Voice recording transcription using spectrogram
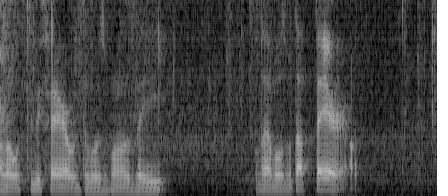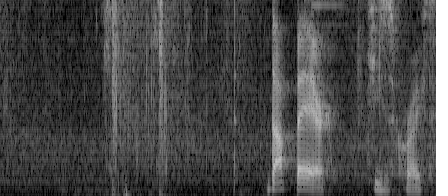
Although, to be fair, there was one of the levels with that bear. That bear. Jesus Christ.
